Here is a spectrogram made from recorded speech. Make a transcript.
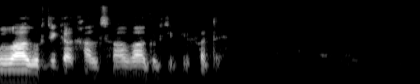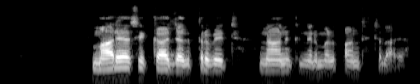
ਵਾਹਿਗੁਰੂ ਜੀ ਕਾ ਖਾਲਸਾ, ਵਾਹਿਗੁਰੂ ਜੀ ਕੀ ਫਤਿਹ। ਮਾਰਿਆ ਸਿੱਕਾ ਜਗਤਰ ਵਿੱਚ ਨਾਨਕ ਨਿਰਮਲ ਪੰਥ ਚਲਾਇਆ।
